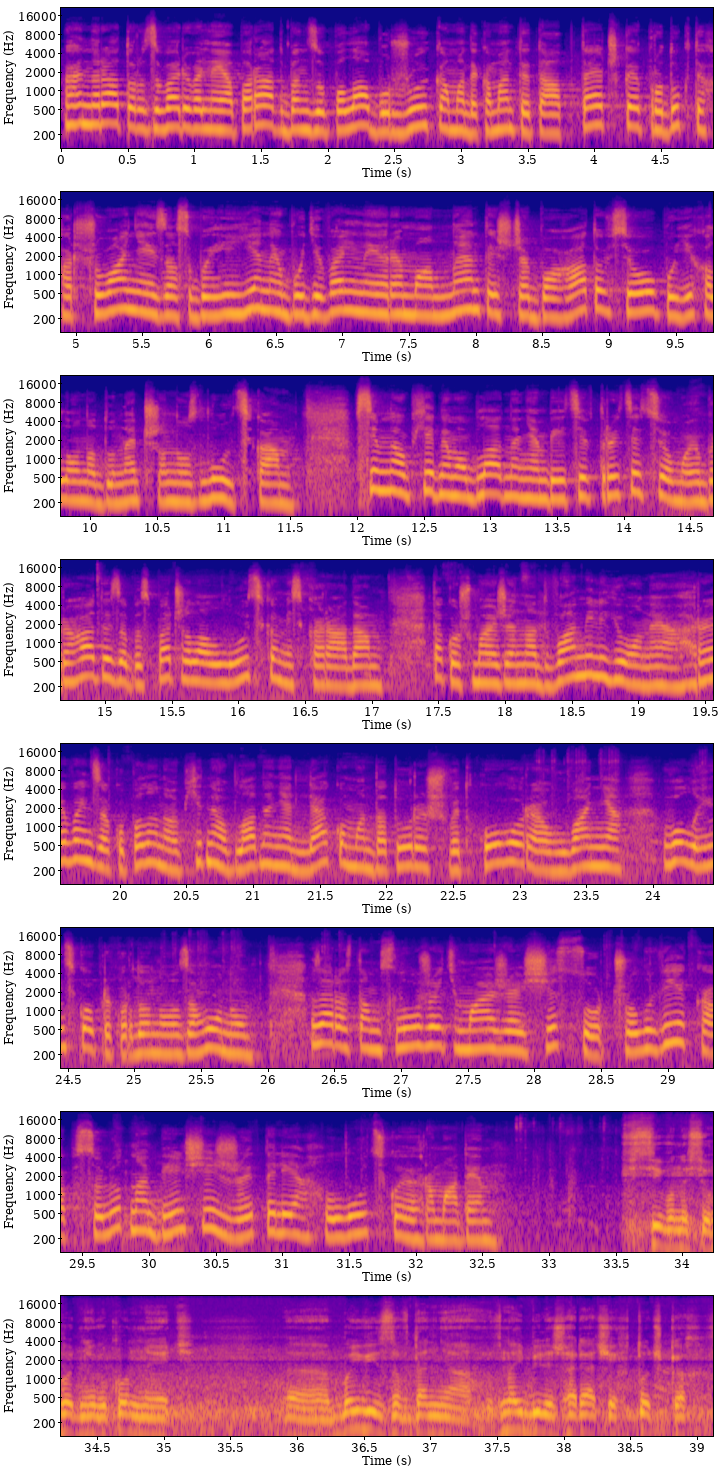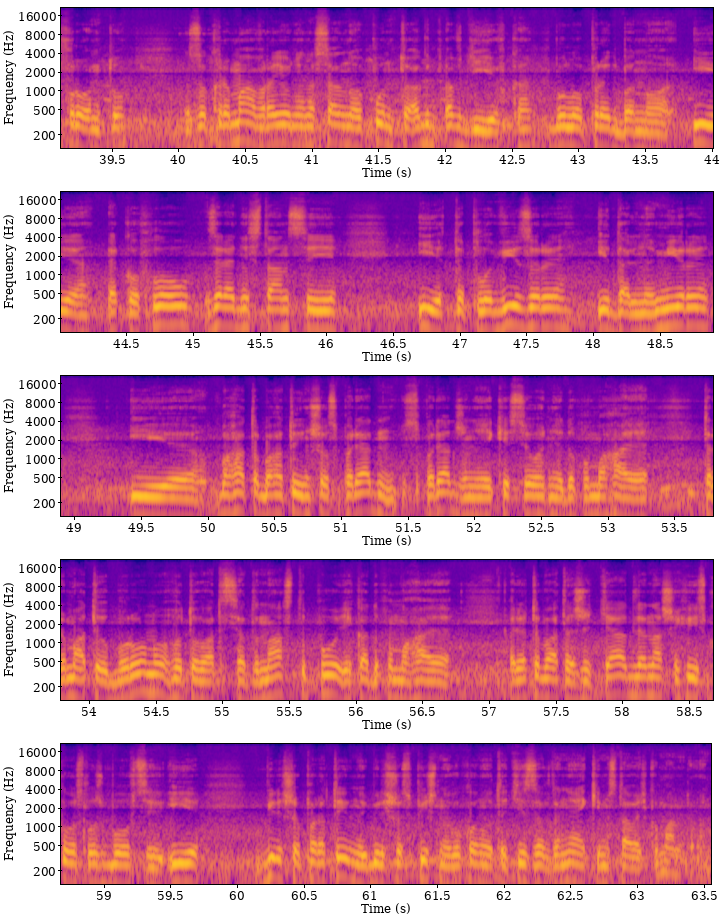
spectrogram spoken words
Генератор, зварювальний апарат, бензопила, буржуйка, медикаменти та аптечки, продукти харчування і засоби гігієни, будівельний реманент і ще багато всього поїхало на Донеччину з Луцька. Всім необхідним обладнанням бійців 37-ї бригади забезпечила Луцька міська рада. Також майже на 2 мільйони гривень закупили необхідне обладнання для комендатури швидкого реагування Волинського прикордонного загону. Зараз там служить майже 600 чоловік, абсолютна більшість жителі Луцької громади. Всі вони сьогодні виконують е, бойові завдання в найбільш гарячих точках фронту. Зокрема, в районі населеного пункту Ав- Авдіївка було придбано і екофлоу зарядні станції, і тепловізори, і дальноміри, і багато-багато іншого споряд- спорядження, яке сьогодні допомагає тримати оборону, готуватися до наступу, яка допомагає рятувати життя для наших військовослужбовців і більш оперативно, більш успішно виконувати ті завдання, яким ставить командування.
